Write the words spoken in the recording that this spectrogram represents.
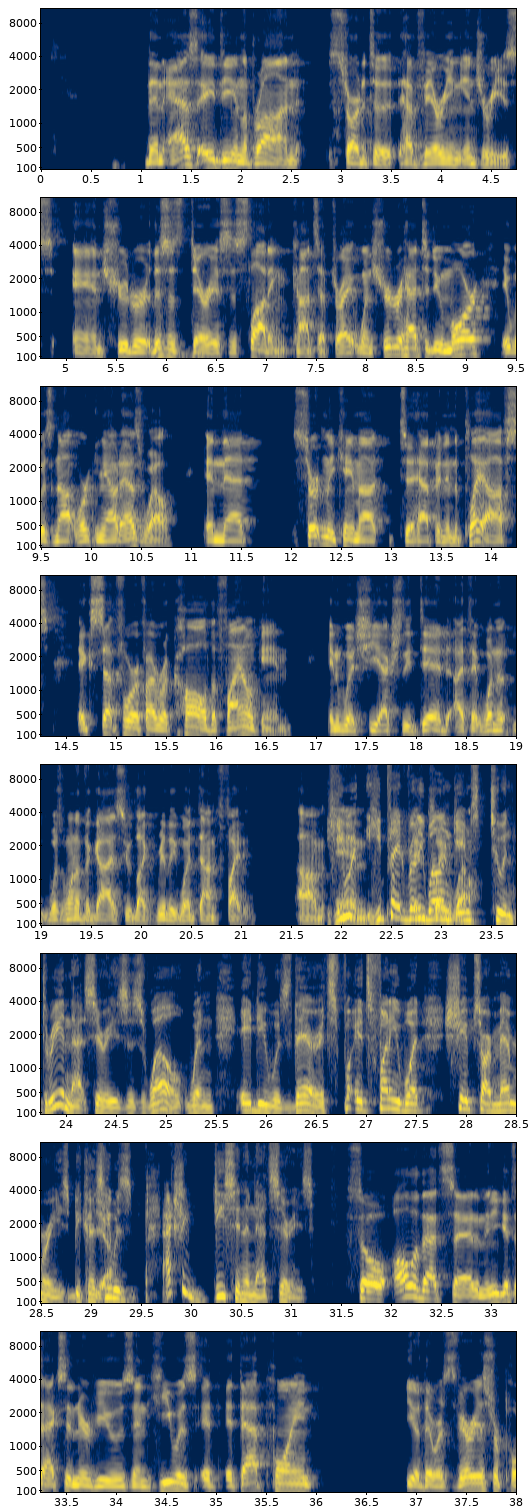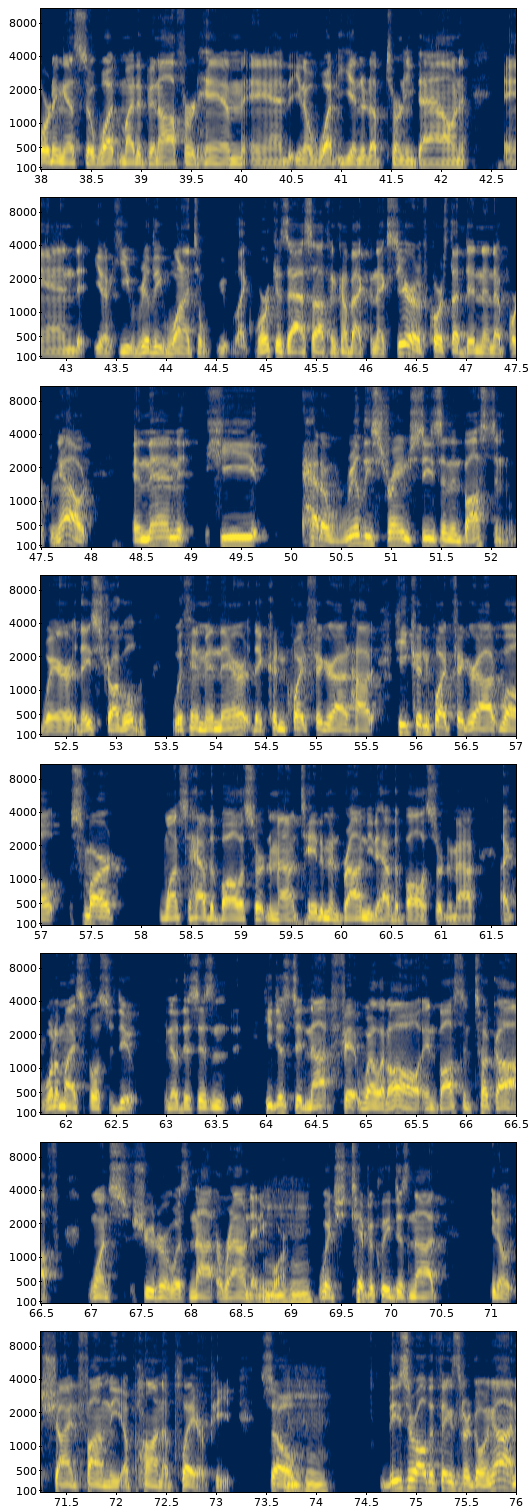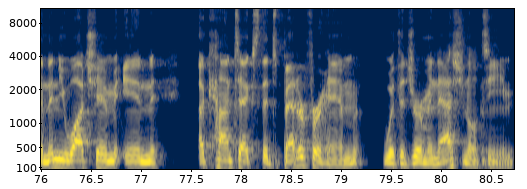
Then, as AD and LeBron started to have varying injuries, and Schroeder, this is Darius's slotting concept, right? When Schroeder had to do more, it was not working out as well. And that certainly came out to happen in the playoffs, except for if I recall the final game in which he actually did, I think one was one of the guys who like really went down fighting. Um, he and, he played really well played in games well. two and three in that series as well when AD was there. It's it's funny what shapes our memories because yeah. he was actually decent in that series. So all of that said, and then you get to exit interviews, and he was at, at that point. You know, there was various reporting as to what might have been offered him, and you know what he ended up turning down. And you know, he really wanted to like work his ass off and come back the next year. And of course, that didn't end up working out. And then he had a really strange season in Boston where they struggled with him in there. They couldn't quite figure out how he couldn't quite figure out, well, Smart wants to have the ball a certain amount. Tatum and Brown need to have the ball a certain amount. Like, what am I supposed to do? You know, this isn't, he just did not fit well at all. And Boston took off once Schroeder was not around anymore, mm-hmm. which typically does not, you know, shine fondly upon a player, Pete. So mm-hmm. these are all the things that are going on. And then you watch him in a context that's better for him with the German national team.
